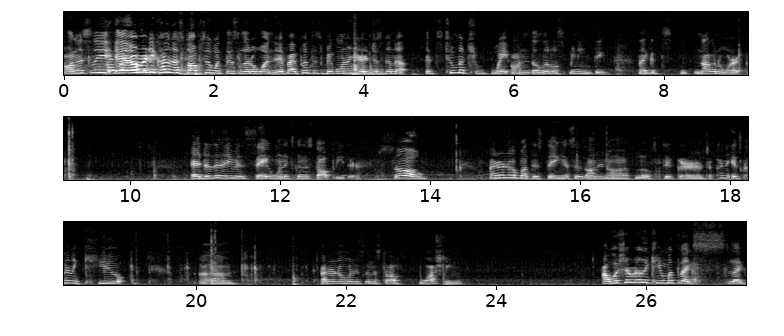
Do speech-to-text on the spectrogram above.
honestly, it already kind of stops it with this little one. If I put this big one in here, it's just gonna it's too much weight on the little spinning thing. Like it's not gonna work. It doesn't even say when it's gonna stop either. So I don't know about this thing. It says on and off, little stickers. They're kind of it's kind of cute. Um, I don't know when it's gonna stop washing. I wish it really came with like like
